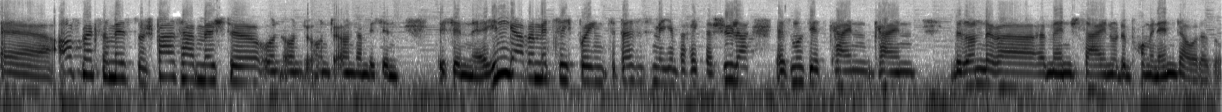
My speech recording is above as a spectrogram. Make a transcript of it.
äh, aufmerksam ist und Spaß haben möchte und, und, und, und ein bisschen, bisschen äh, Hingabe mit sich bringt. Das ist für mich ein perfekter Schüler. Das muss jetzt kein, kein besonderer Mensch sein oder Prominenter oder so.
